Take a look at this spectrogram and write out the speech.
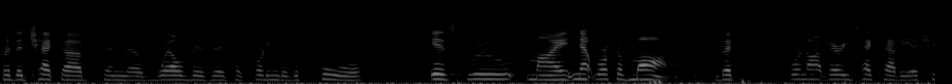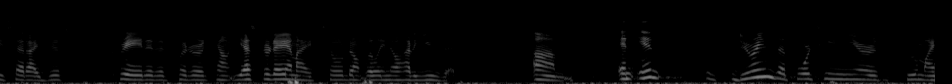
for the checkups and the well visits according to the school is through my network of moms. But we're not very tech savvy. As she said, I just created a Twitter account yesterday and I still don't really know how to use it. Um, and in during the 14 years through my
